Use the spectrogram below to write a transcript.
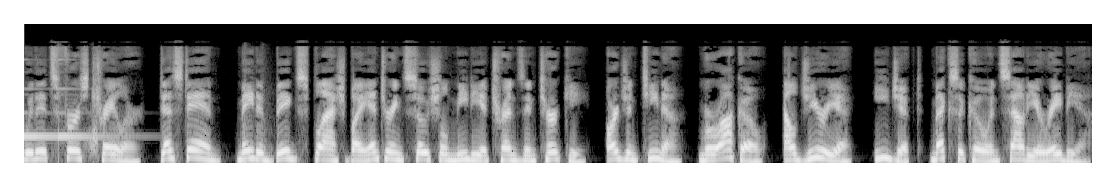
With its first trailer, Destan made a big splash by entering social media trends in Turkey, Argentina, Morocco, Algeria, Egypt, Mexico and Saudi Arabia.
